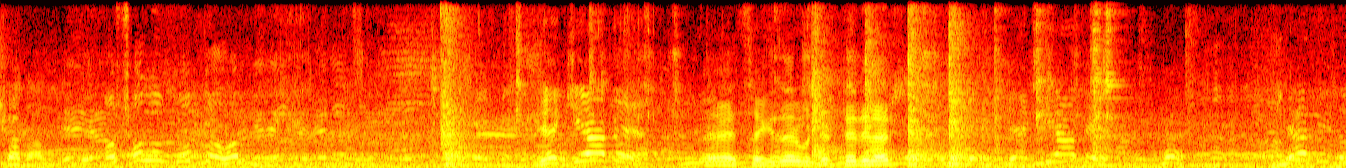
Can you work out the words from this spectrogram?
uçağı da alma. Açalım yok da alalım. Zeki abi. Evet sekizer buçuk dediler. Zeki abi. Neredeydin?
